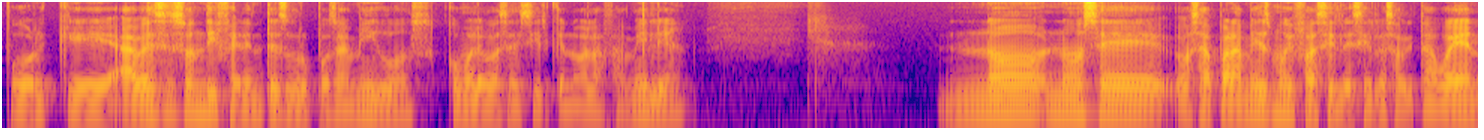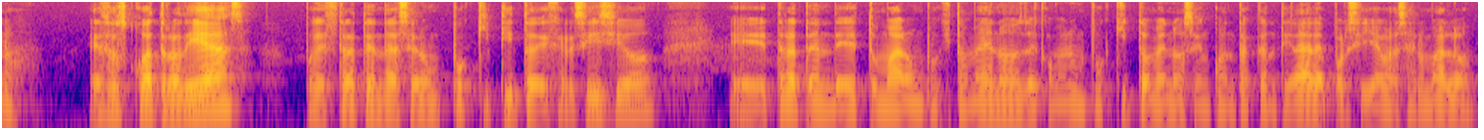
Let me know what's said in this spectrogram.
porque a veces son diferentes grupos de amigos, ¿cómo le vas a decir que no a la familia? No, no sé, o sea, para mí es muy fácil decirles ahorita, bueno, esos cuatro días, pues traten de hacer un poquitito de ejercicio, eh, traten de tomar un poquito menos, de comer un poquito menos en cuanto a cantidad, de por sí ya va a ser malo.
